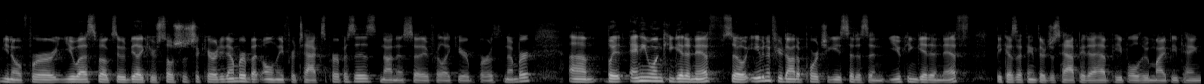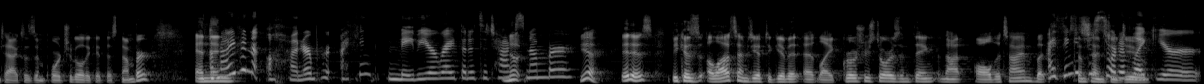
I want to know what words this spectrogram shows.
you know, for US folks, it would be like your social security number, but only for tax purposes, not necessarily for like your birth number. Um, but anyone can get a NIF. So even if you're not a Portuguese citizen, you can get a NIF because I think they're just happy to have people who might be paying taxes in Portugal to get this number. And I'm then not even hundred. Per- I think maybe you're right that it's a tax No, number. yeah, it is because a lot of times you have to give it at like grocery stores and thing. Not all the time, but I think it's just sort of do. like your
